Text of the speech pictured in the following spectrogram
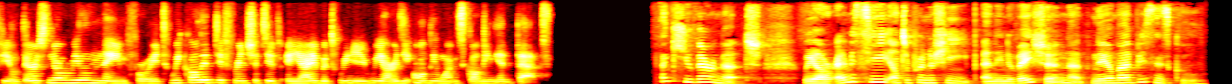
field. There's no real name for it. We call it differentiative AI, but we, we are the only ones calling it that. Thank you very much. We are MSc Entrepreneurship and Innovation at Neoma Business School.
